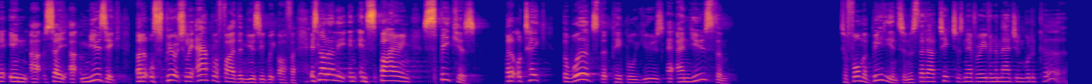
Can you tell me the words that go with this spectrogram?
in, uh, say, uh, music, but it will spiritually amplify the music we offer. It's not only in inspiring speakers, but it will take the words that people use and use them to form obedience in us that our teachers never even imagined would occur.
